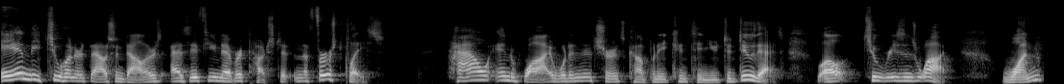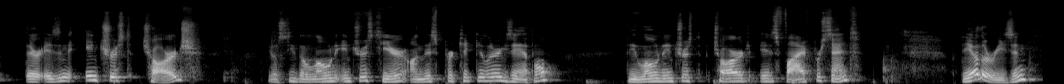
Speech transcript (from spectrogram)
and the $200,000 as if you never touched it in the first place. How and why would an insurance company continue to do that? Well, two reasons why. One, there is an interest charge. You'll see the loan interest here on this particular example. The loan interest charge is 5%. The other reason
